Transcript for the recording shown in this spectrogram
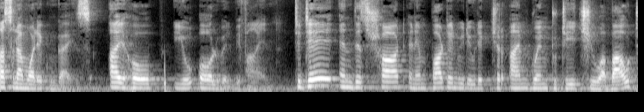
Assalamu alaikum guys. I hope you all will be fine. Today in this short and important video lecture I'm going to teach you about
